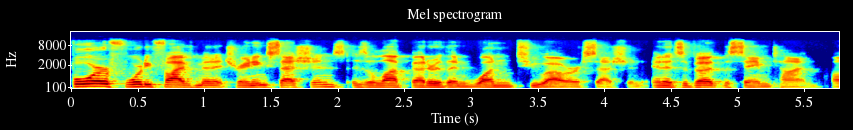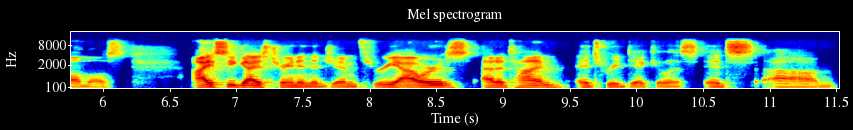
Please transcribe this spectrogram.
four 45 minute training sessions is a lot better than one two hour session. And it's about the same time almost. I see guys train in the gym three hours at a time. It's ridiculous. It's um,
